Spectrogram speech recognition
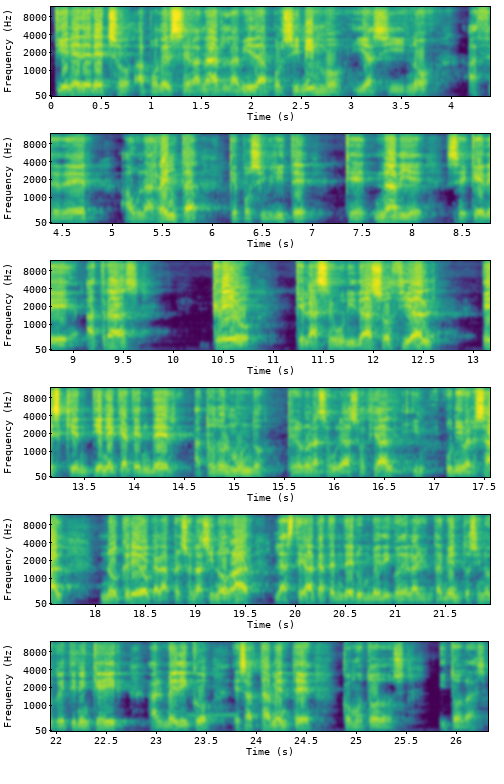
tiene derecho a poderse ganar la vida por sí mismo y así no acceder a una renta que posibilite que nadie se quede atrás Creo que la seguridad social es quien tiene que atender a todo el mundo. Creo en una seguridad social universal. No creo que a las personas sin hogar las tenga que atender un médico del ayuntamiento, sino que tienen que ir al médico exactamente como todos y todas.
